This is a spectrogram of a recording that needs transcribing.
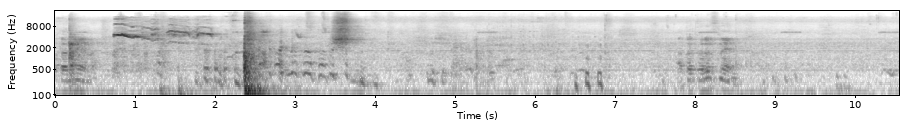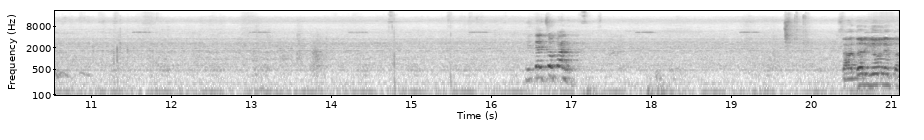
आता नाही येणार. आता खरंच नाही येणार. चादर घेऊन येतो.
